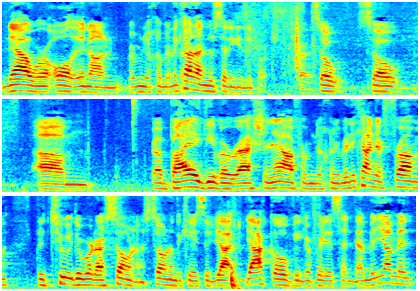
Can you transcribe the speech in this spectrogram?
now we're all in on Rav Nechoni ben Akana understanding his approach. So so. Um, Rabbi gave a rationale from Nechoni ben of from the two the word ason, ason in the case of ya- Yaakov being afraid to send down Benjamin,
